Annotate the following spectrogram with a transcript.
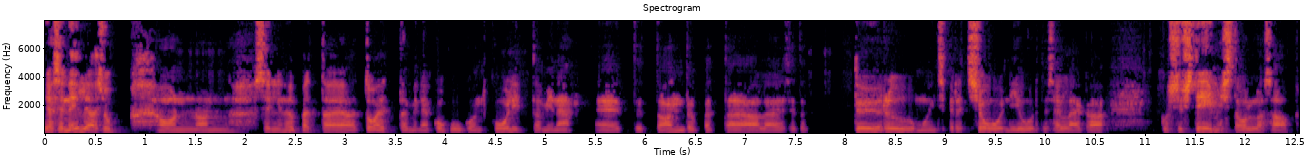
ja see neljas jupp on, on selline õpetaja toetamine, kogukond koolitamine, et, et anda õpetajale seda töörõõmu, inspiratsiooni juurde sellega, kus süsteemis ta olla saab,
